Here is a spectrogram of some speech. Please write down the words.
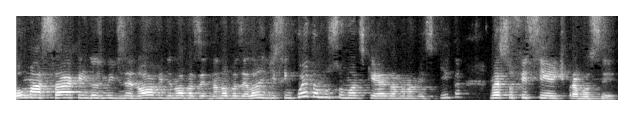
ou massacre em 2019 de Nova, na Nova Zelândia de 50 muçulmanos que rezavam na mesquita, não é suficiente para você.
